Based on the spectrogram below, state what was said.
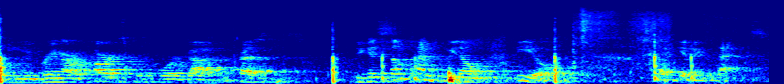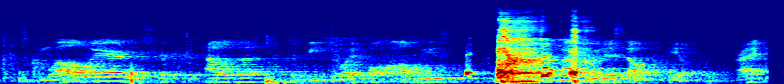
when we bring our hearts before God's presence. Because sometimes we don't feel like giving thanks. I'm well aware that Scripture tells us to be joyful always. Sometimes we just don't right?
